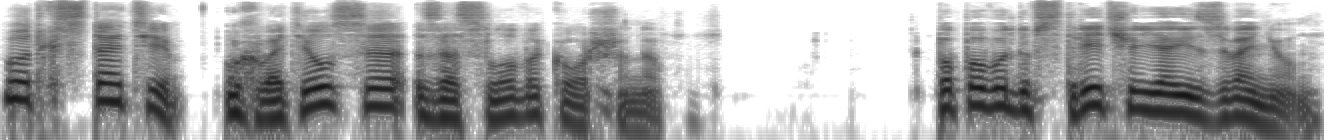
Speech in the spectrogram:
Вот, кстати, ухватился за слово Коршунов. По поводу встречи я и звоню.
